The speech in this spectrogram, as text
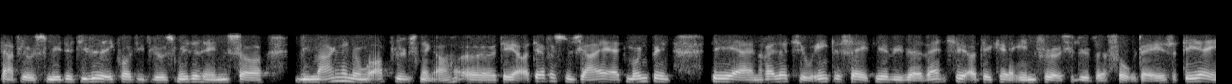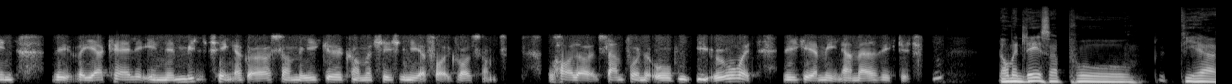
der er blevet smittet, de ved ikke, hvor de er blevet smittet henne. Så vi mangler nogle oplysninger øh, der. Og derfor synes jeg, at mundbind, det er en relativt enkel sag. Det har vi været vant til, og det kan indføres i løbet af få dage. Så det er en, hvad jeg kalder en mild ting at gøre, som ikke øh, kommer til at genere folk voldsomt holder samfundet åbent i øvrigt, hvilket jeg mener er meget vigtigt. Når man læser på de her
